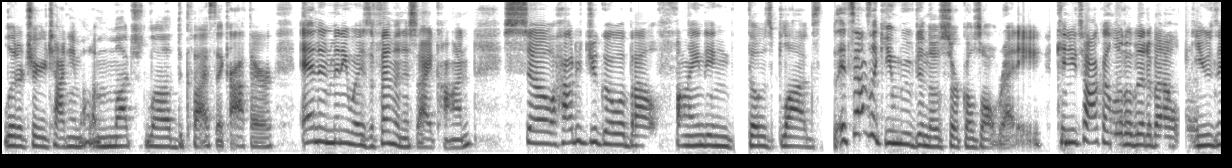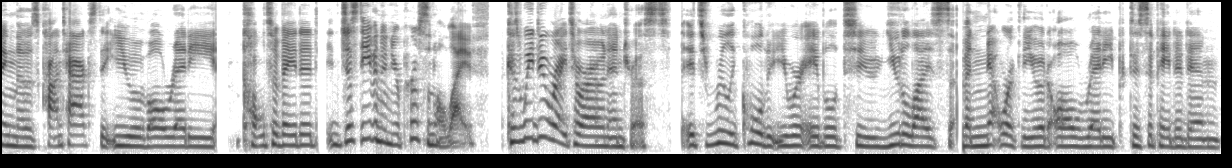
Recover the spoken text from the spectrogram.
literature, you're talking about a much loved classic author, and in many ways a feminist icon. So, how did you go about finding those blogs? It sounds like you moved in those circles already. Can you talk a little bit about using those contacts that you have already cultivated, just even in your personal life. Because we do write to our own interests. It's really cool that you were able to utilize a network that you had already participated in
